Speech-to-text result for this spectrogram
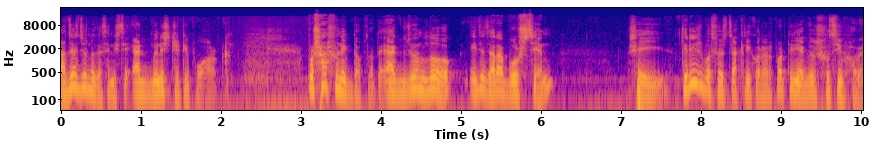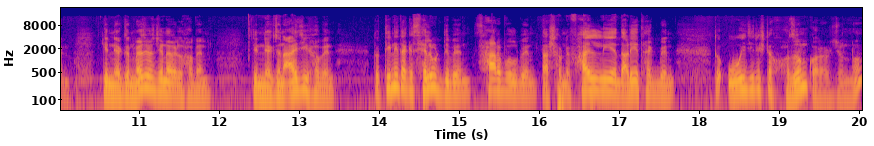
কাজের জন্য গেছে, নিশ্চয়ই অ্যাডমিনিস্ট্রেটিভ ওয়ার্ক প্রশাসনিক দপ্তর। একজন লোক, এই যে যারা বসছেন সেই তিরিশ বছর চাকরি করার পর তিনি একজন সচিব হবেন, তিনি একজন মেজর জেনারেল হবেন, তিনি একজন আইজি হবেন। তো তিনি তাকে স্যালুট দিবেন, স্যার বলবেন, তার সামনে ফাইল নিয়ে দাঁড়িয়ে থাকবেন। তো ওই জিনিসটা হজম করার জন্য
